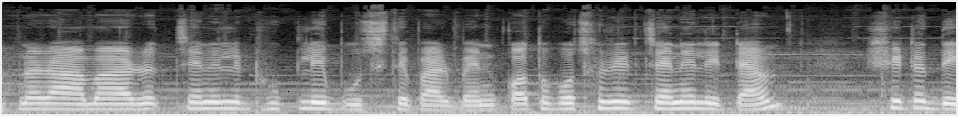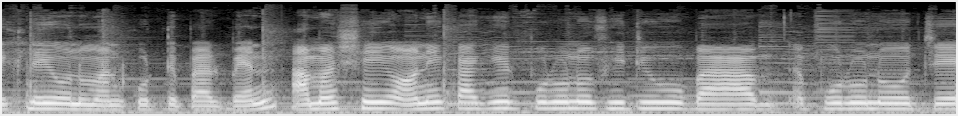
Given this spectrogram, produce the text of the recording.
আপনারা আমার চ্যানেলে ঢুকলে বুঝতে পারবেন। কত বছরের চ্যানেল এটা সেটা দেখলেই অনুমান করতে পারবেন। আমার সেই অনেক আগের পুরনো ভিডিও বা পুরনো যে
